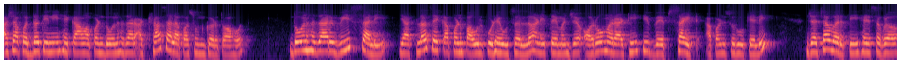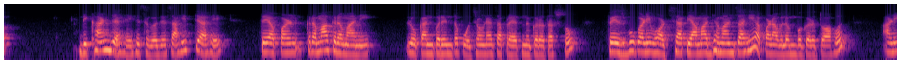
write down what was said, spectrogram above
अशा पद्धतीने हे काम आपण दोन हजार अठरा सालापासून करतो आहोत. दोन हजार वीस साली यातलंच एक आपण पाऊल पुढे उचललं आणि ते म्हणजे ऑरो मराठी ही वेबसाईट आपण सुरू केली ज्याच्यावरती हे सगळं लिखाण जे आहे हे सगळं जे साहित्य आहे ते आपण क्रमाक्रमाने लोकांपर्यंत पोचवण्याचा प्रयत्न करत असतो. फेसबुक आणि व्हॉट्सॲप या माध्यमांचाही आपण अवलंब करतो आहोत. आणि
